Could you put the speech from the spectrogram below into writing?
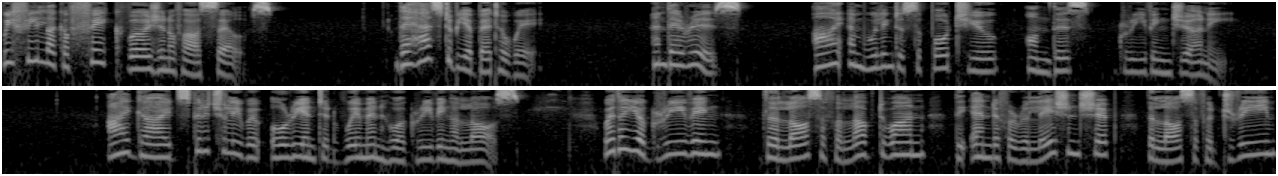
We feel like a fake version of ourselves. There has to be a better way. And there is. I am willing to support you on this grieving journey. I guide spiritually oriented women who are grieving a loss. Whether you're grieving the loss of a loved one, the end of a relationship, the loss of a dream,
